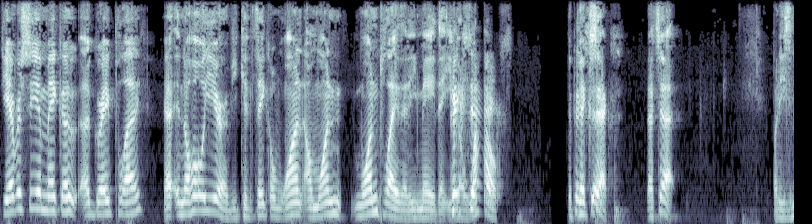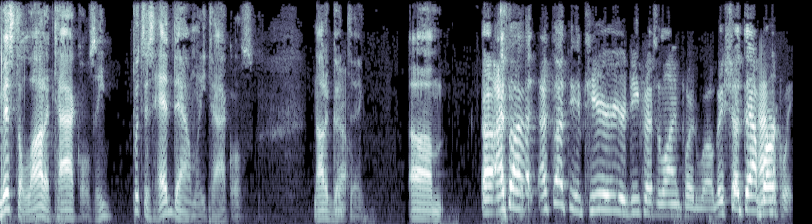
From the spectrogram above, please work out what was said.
Do you ever see him make a, a great play in the whole year? If you can think of one on one one play that he made that you Pick go, six. wow, the Pick pick six. That's it. But he's missed a lot of tackles. He puts his head down when he tackles. Not a good No. thing. Um, Uh, I thought I thought the interior defensive line played well. They shut down Hamil- Barkley.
